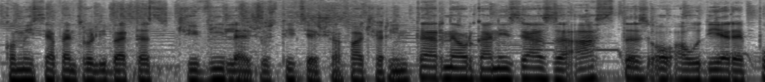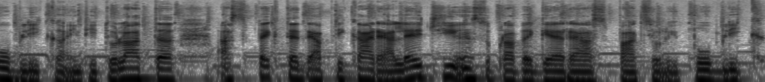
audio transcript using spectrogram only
Comisia pentru Libertăți Civile, Justiție și Afaceri Interne organizează astăzi o audiere publică intitulată Aspecte de aplicare a legii în supravegherea spațiului public.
